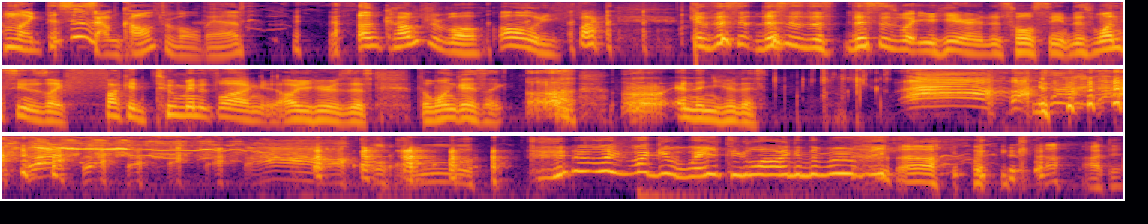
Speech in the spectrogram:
I'm like, this is uncomfortable, man. uncomfortable. Holy fuck! Because this is this is this this is what you hear in this whole scene. This one scene is like fucking two minutes long. All you hear is this. The one guy's like, ugh, ugh, and then you hear this. Ah! it's like fucking way too long in the movie. Oh my god.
